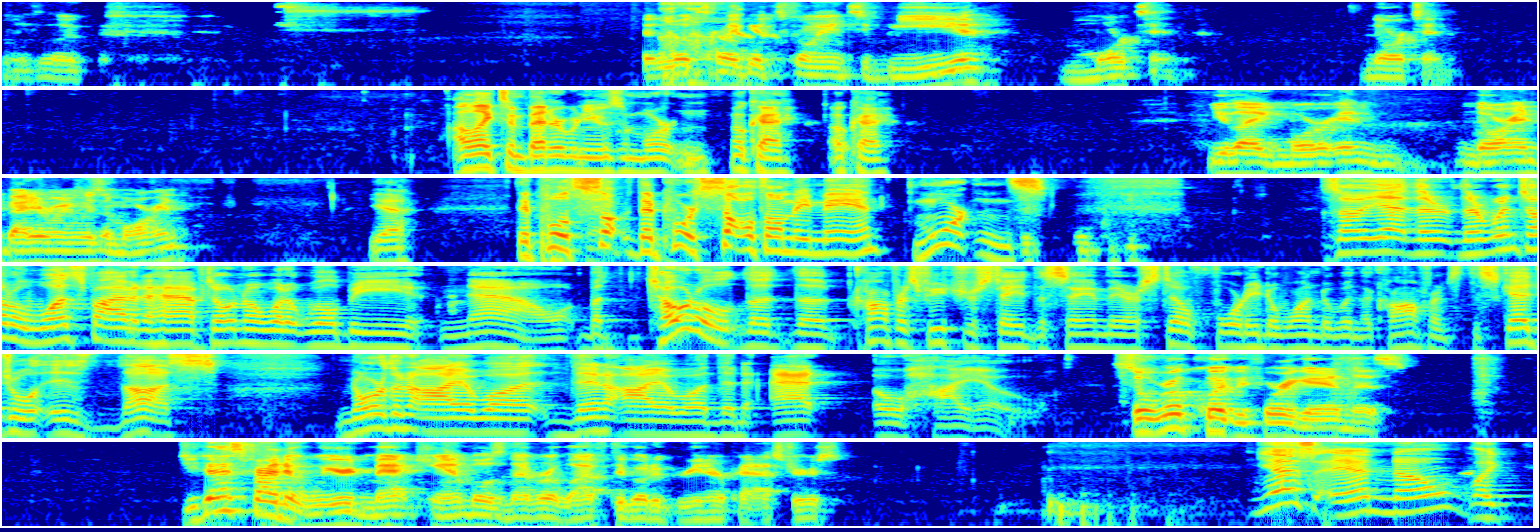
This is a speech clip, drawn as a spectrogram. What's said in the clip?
let me look. It looks like it's going to be Morton, Norton. I liked him better when he was a Morton. Okay. Okay. You like Morton, Norton better when he was a Morton? Yeah. They pulled salt, they poured salt on me, man. Morton's. So yeah, their their win total was five and a half. Don't know what it will be now, but the total the the conference future stayed the same. They are still forty to one to win the conference. The schedule is thus: Northern Iowa, then Iowa, then at Ohio. So real quick before we get in this, do you guys find it weird Matt Campbell's never left to go to greener pastures? Yes and no. Like,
